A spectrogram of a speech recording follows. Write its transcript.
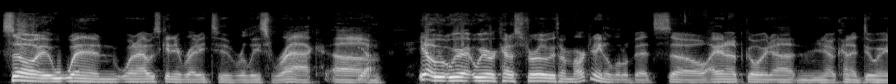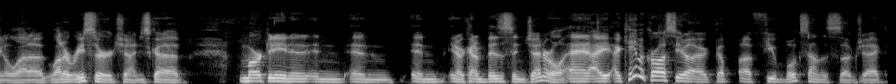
So when when I was getting ready to release Wrack, um, Yeah. you know, we were we were kind of struggling with our marketing a little bit. So I ended up going out and you know, kind of doing a lot of a lot of research, and I just got marketing and, and, and, and, you know, kind of business in general. And I, I came across, you know, a, a few books on the subject.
